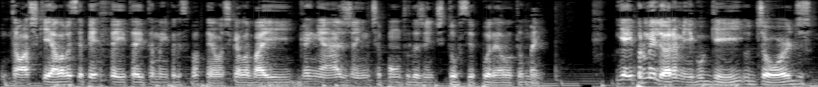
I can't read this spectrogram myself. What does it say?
Então acho que ela vai ser perfeita aí também pra esse papel. Acho que ela vai ganhar a gente a ponto da gente torcer por ela também. E aí pro melhor amigo gay, o George,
